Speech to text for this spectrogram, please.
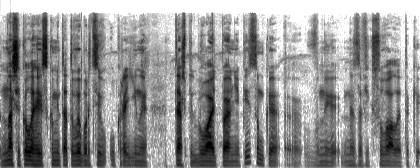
Наші колеги з комітету виборців України теж підбивають певні підсумки. Е, Вони не зафіксували таки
